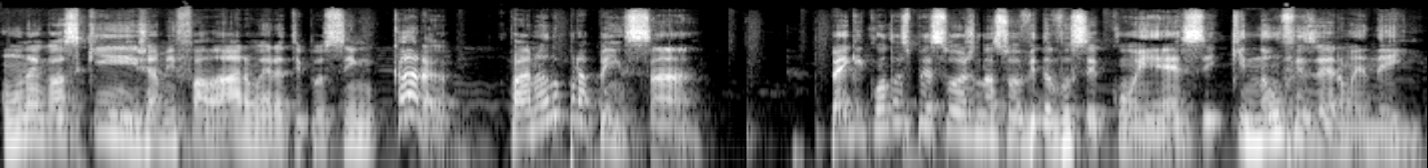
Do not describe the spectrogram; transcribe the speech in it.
Um negócio que já me falaram era tipo assim, cara, parando para pensar, pegue quantas pessoas na sua vida você conhece que não fizeram Enem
